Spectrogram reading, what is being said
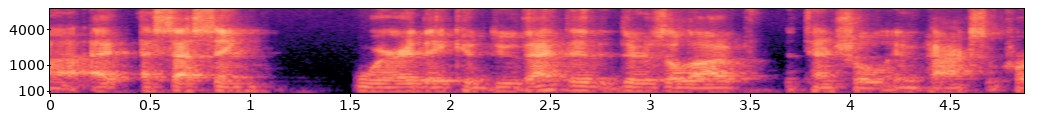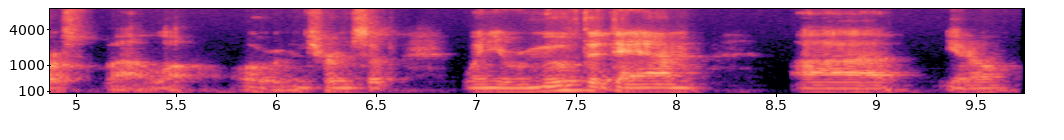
uh, assessing where they could do that. There's a lot of potential impacts, of course, uh, over in terms of when you remove the dam, uh, you know,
